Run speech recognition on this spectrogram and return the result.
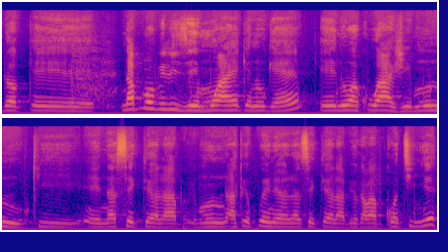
Donc, nous avons mobilisé moyens que nous gagnons et nous encourageons les gens qui sont dans le secteur les entrepreneurs dans le secteur là, de continuer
